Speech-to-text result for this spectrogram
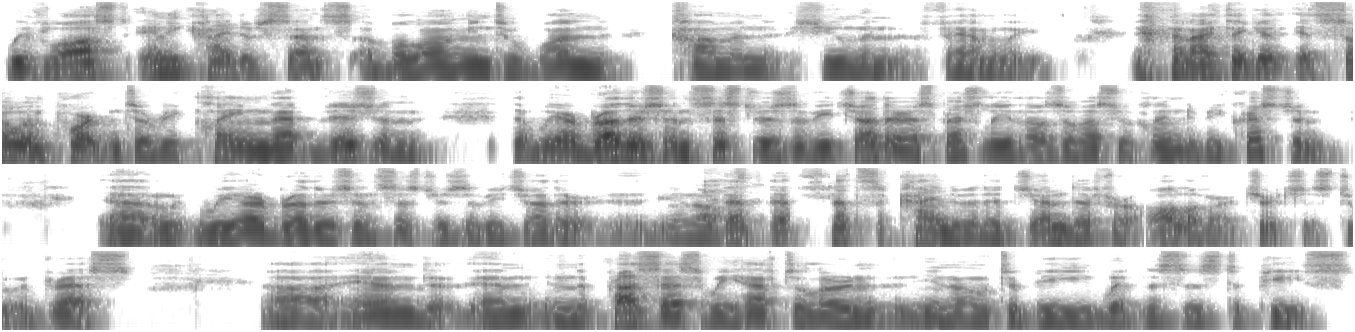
we've lost any kind of sense of belonging to one common human family. And I think it, it's so important to reclaim that vision that we are brothers and sisters of each other, especially those of us who claim to be Christian uh, we are brothers and sisters of each other. Uh, you know, Yes. that that's that's a kind of an agenda for all of our churches to address. Uh, and and in the process, we have to learn, you know, to be witnesses to peace.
